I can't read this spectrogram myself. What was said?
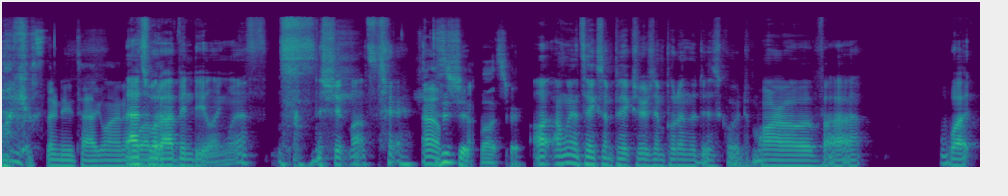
my god, It's their new tagline. I That's love what it. I've been dealing with. the shit monster. Oh, the shit monster. I'll- I'm going to take some pictures and put in the Discord tomorrow of uh, what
